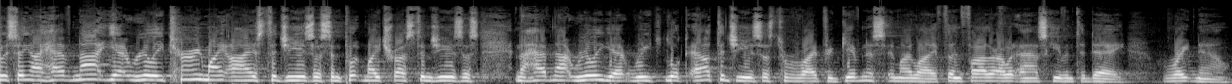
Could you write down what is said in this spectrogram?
who's saying, I have not yet really turned my eyes to Jesus and put my trust in Jesus, and I have not really yet reached, looked out to Jesus to provide forgiveness in my life. Then, Father, I would ask even today, right now,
